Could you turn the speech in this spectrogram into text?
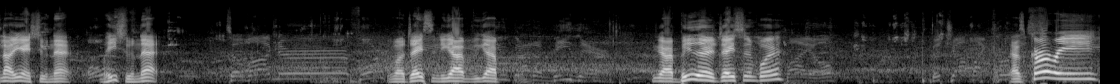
No, he ain't shooting that. But he's shooting that. Well, Jayson, you got you got you got to be there, Jayson boy. That's Curry.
